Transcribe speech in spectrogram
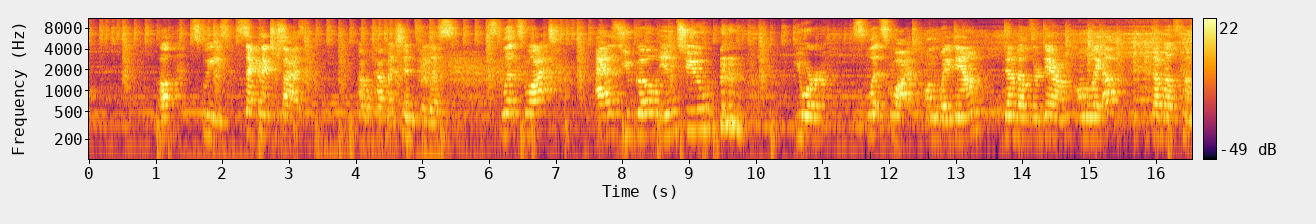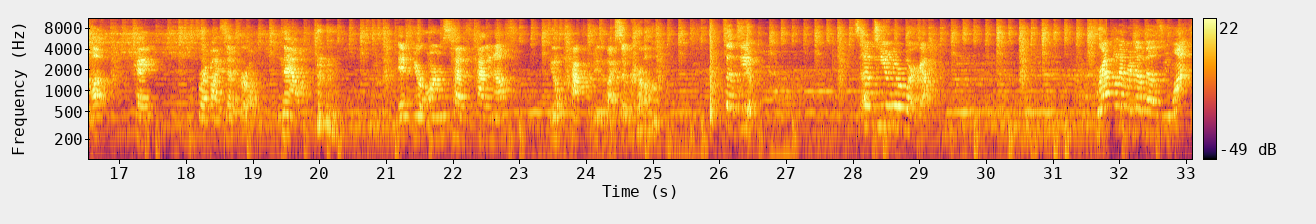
up, squeeze. Second exercise. I will have my 10 for this. Split squat. As you go into your split squat on the way down, dumbbells are down. On the way up, dumbbells come up, okay? For a bicep curl. Now, if your arms have had enough, you don't have to do the bicep curl. It's up to you. It's up to you and your workout. Grab whatever dumbbells you want.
